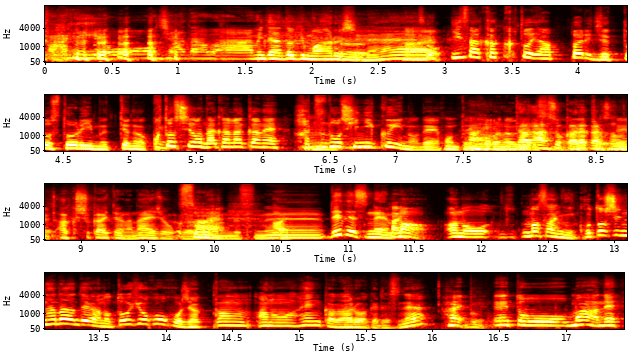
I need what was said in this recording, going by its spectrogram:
ぱり王者だわみたいな時もあるしね。はい。そう。いざ書くとやっぱりジェットストリームっていうのは今年はなかなかね発動しにくいので本当にコロナウイルスのたあそうか。だからその握手会というのがない状況で、ね、そうなんですね。はい。でですね、はい。まああのまさに今年ならではの投票方法若干あの変化があるわけですね。はい。えーとまあね、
